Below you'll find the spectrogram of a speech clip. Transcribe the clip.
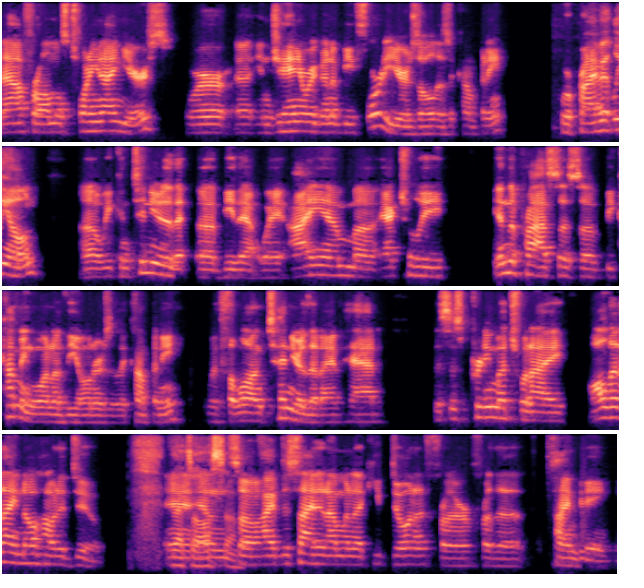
now for almost 29 years. We're uh, in January going to be 40 years old as a company. We're privately owned. Uh, we continue to th- uh, be that way. I am uh, actually in the process of becoming one of the owners of the company with the long tenure that I've had. This is pretty much what I, all that I know how to do. And, That's awesome. And so I've decided I'm going to keep doing it for, for the time being.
